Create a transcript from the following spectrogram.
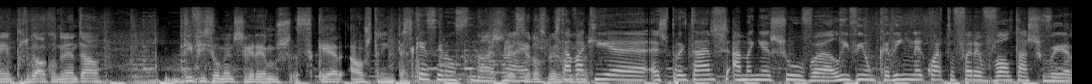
em Portugal continental. Dificilmente chegaremos sequer aos 30. Esqueceram-se de nós, não é? Esqueceram-se mesmo Estava nós. aqui a, a espreitar, amanhã chuva, alivia um bocadinho, na quarta-feira volta a chover.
